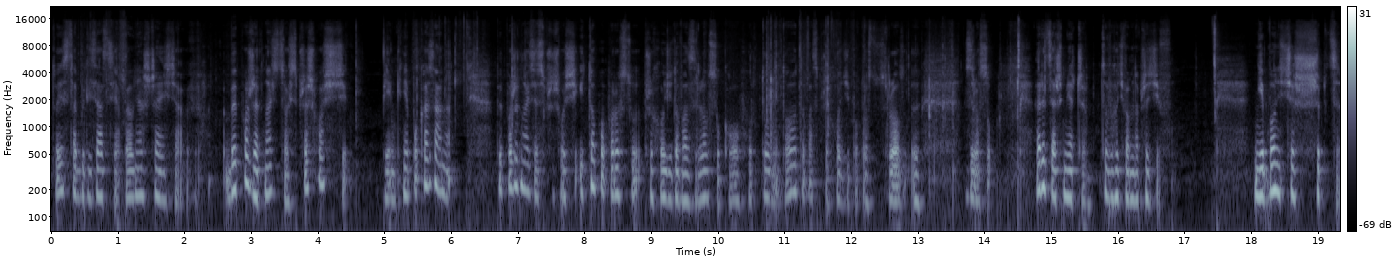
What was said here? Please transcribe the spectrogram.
To jest stabilizacja, pełnia szczęścia, by pożegnać coś z przeszłości. Pięknie pokazane. By pożegnać się z przeszłości i to po prostu przychodzi do Was z losu, koło fortuny. To do Was przychodzi po prostu z, los, y, z losu. Rycerz mieczy, co wychodzi Wam naprzeciw? Nie bądźcie szybcy.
